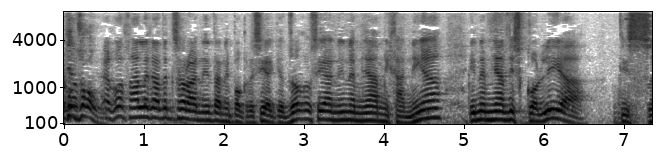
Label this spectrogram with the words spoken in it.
και Εγώ, τζόγου. εγώ θα έλεγα, δεν ξέρω αν ήταν υποκρισία και τζόγος ή αν είναι μια μηχανία, είναι μια δυσκολία της, ε,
